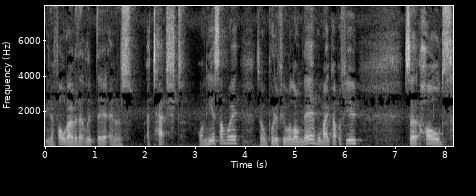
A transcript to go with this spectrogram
you know, fold over that lip there and it's attached on here somewhere. So we'll put a few along there. We'll make up a few so it holds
